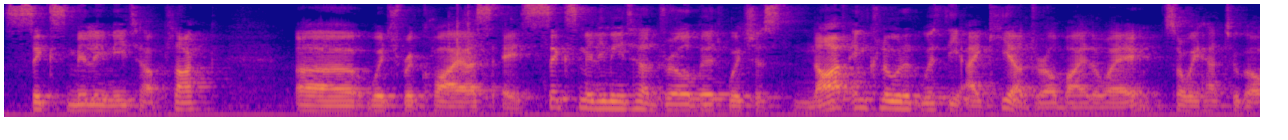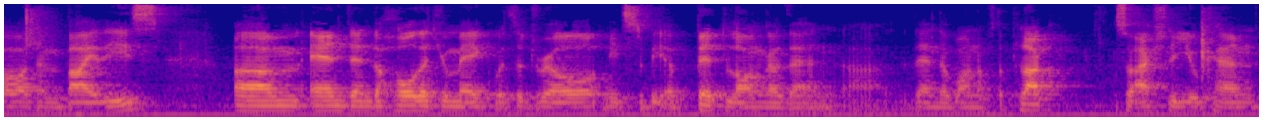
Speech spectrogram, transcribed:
six millimeter plug, uh, which requires a six millimeter drill bit, which is not included with the IKEA drill, by the way. So we had to go out and buy these. Um, and then the hole that you make with the drill needs to be a bit longer than, uh, than the one of the plug. So actually you can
